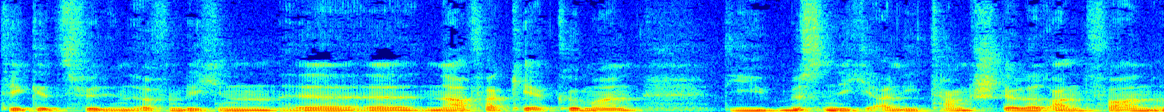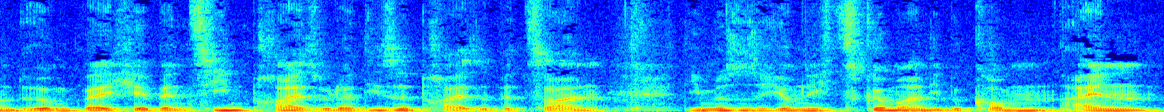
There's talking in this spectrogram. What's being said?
Tickets für den öffentlichen äh, äh Nahverkehr kümmern die müssen nicht an die Tankstelle ranfahren und irgendwelche Benzinpreise oder Dieselpreise bezahlen. Die müssen sich um nichts kümmern. Die bekommen ein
